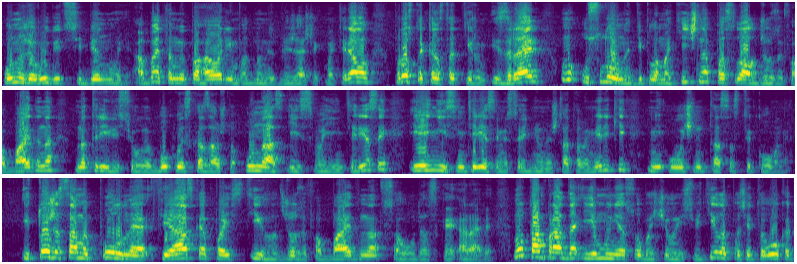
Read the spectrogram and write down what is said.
он уже рубит себе ноги. Об этом мы поговорим в одном из ближайших материалов. Просто констатируем, Израиль ну, условно дипломатично послал Джозефа Байдена на три веселые буквы, сказав, что у нас есть свои интересы, и они с интересами Соединенных Штатов Америки не очень-то состыкованы. И то же самое полная фиаско постигла Джозефа Байдена в Саудовской Аравии. Но там, правда, ему не особо чего и светило после того, как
